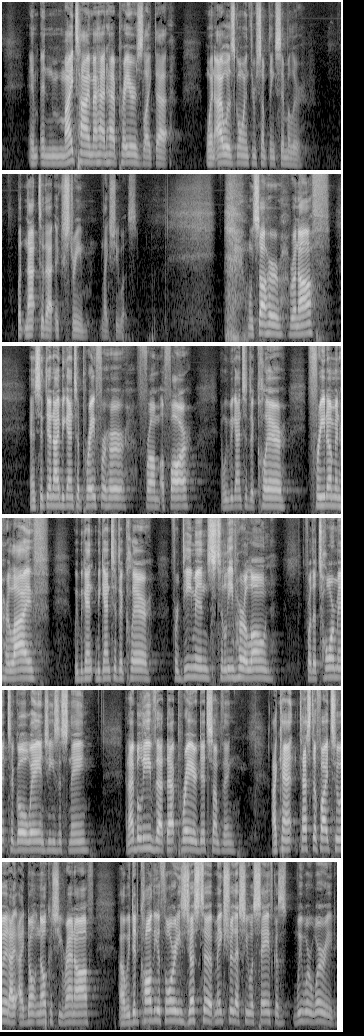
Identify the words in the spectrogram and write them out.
in, in my time, I had had prayers like that when I was going through something similar, but not to that extreme like she was. We saw her run off, and Cynthia and I began to pray for her from afar and we began to declare freedom in her life. We began, began to declare for demons to leave her alone, for the torment to go away in Jesus' name. And I believe that that prayer did something. I can't testify to it, I, I don't know because she ran off. Uh, we did call the authorities just to make sure that she was safe because we were worried.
